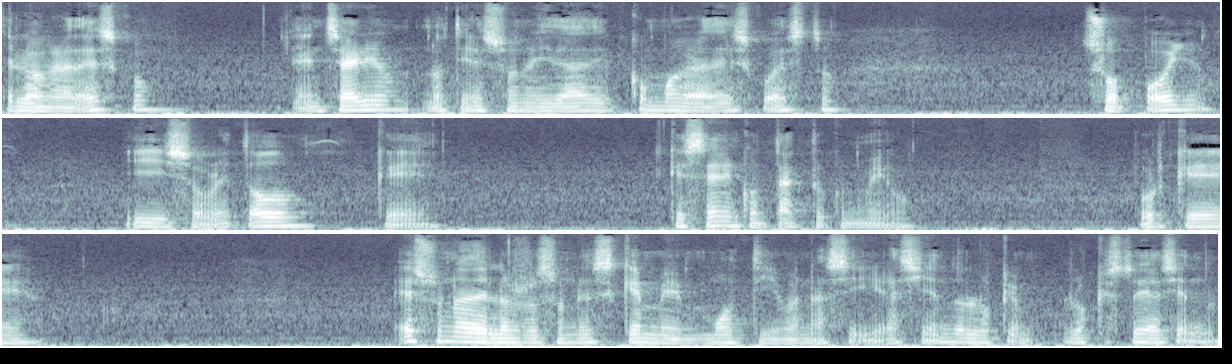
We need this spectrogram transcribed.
te lo agradezco en serio, no tienes una idea de cómo agradezco esto, su apoyo y sobre todo que, que estén en contacto conmigo. Porque es una de las razones que me motivan a seguir haciendo lo que, lo que estoy haciendo.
